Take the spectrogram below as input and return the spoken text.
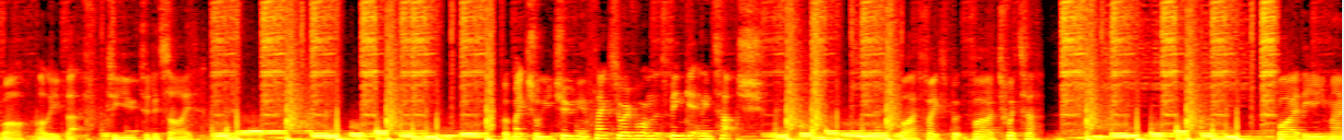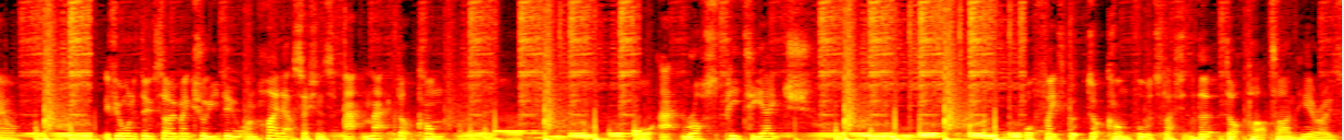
Well, I'll leave that to you to decide. But make sure you tune in. Thanks to everyone that's been getting in touch via Facebook, via Twitter, via the email. If you want to do so, make sure you do on hideout sessions at mac.com or at rosspth or facebook.com forward slash the dot part time heroes.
